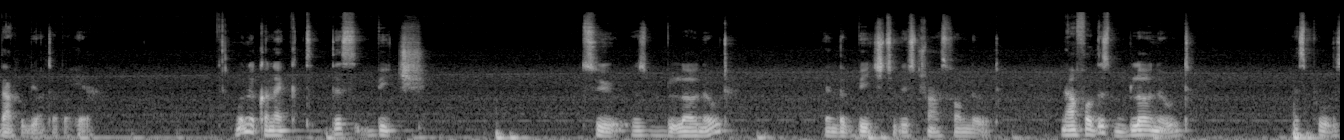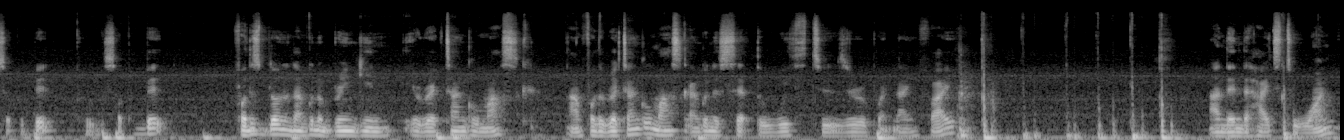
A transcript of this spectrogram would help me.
That will be on top of here. I'm going to connect this beach to this blur node then the beach to this transform node. Now for this blur node, let's pull this up a bit, pull this up a bit. For this blur node, I'm going to bring in a rectangle mask. And for the rectangle mask, I'm going to set the width to 0.95 and then the height to 1.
